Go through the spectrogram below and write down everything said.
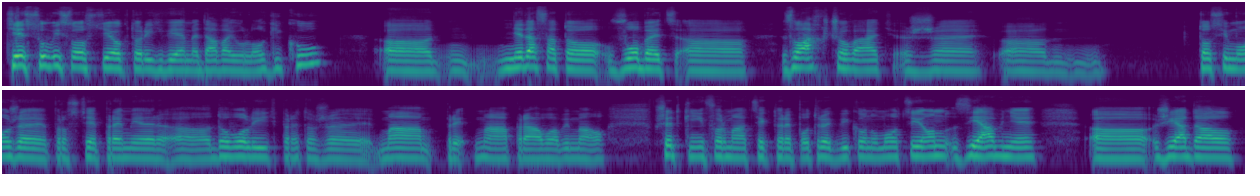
tie súvislosti, o ktorých vieme, dávajú logiku. Uh, nedá sa to vôbec uh, zľahčovať, že uh, to si môže proste premiér uh, dovoliť, pretože má, pre, má právo, aby mal všetky informácie, ktoré potrebuje k výkonu moci. On zjavne uh, žiadal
